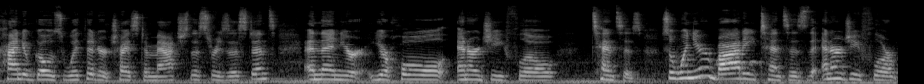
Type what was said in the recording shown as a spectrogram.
kind of goes with it or tries to match this resistance and then your your whole energy flow tenses so when your body tenses the energy flow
